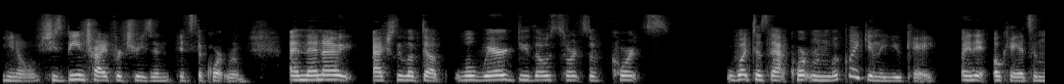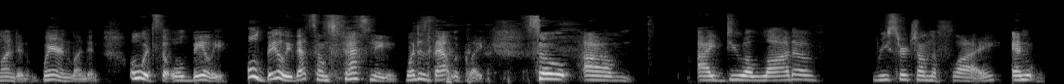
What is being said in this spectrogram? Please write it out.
you know, she's being tried for treason. It's the courtroom. And then I actually looked up, well, where do those sorts of courts, what does that courtroom look like in the UK? And it, okay, it's in London. Where in London? Oh, it's the Old Bailey. Old Bailey, that sounds fascinating. What does that look like? so, um, I do a lot of research on the fly and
